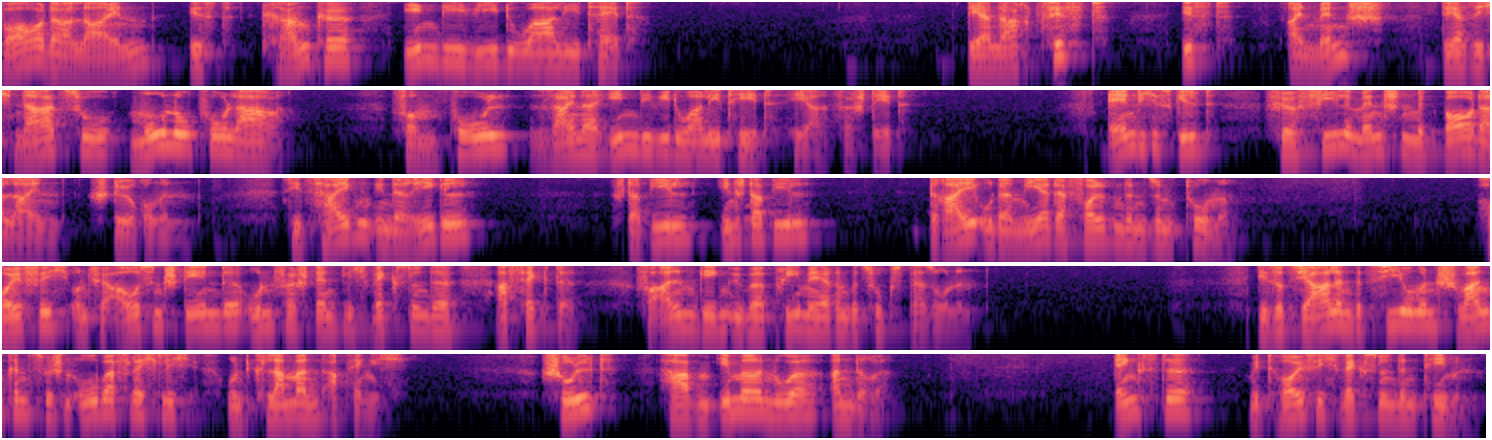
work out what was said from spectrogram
Borderline ist kranke Individualität. Der Narzisst ist ein Mensch, der sich nahezu monopolar vom Pol seiner Individualität her versteht. Ähnliches gilt für viele Menschen mit Borderline-Störungen. Sie zeigen in der Regel stabil, instabil drei oder mehr der folgenden Symptome. Häufig und für Außenstehende unverständlich wechselnde Affekte, vor allem gegenüber primären Bezugspersonen. Die sozialen Beziehungen schwanken zwischen oberflächlich und klammernd abhängig. Schuld haben immer nur andere. Ängste mit häufig wechselnden Themen.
